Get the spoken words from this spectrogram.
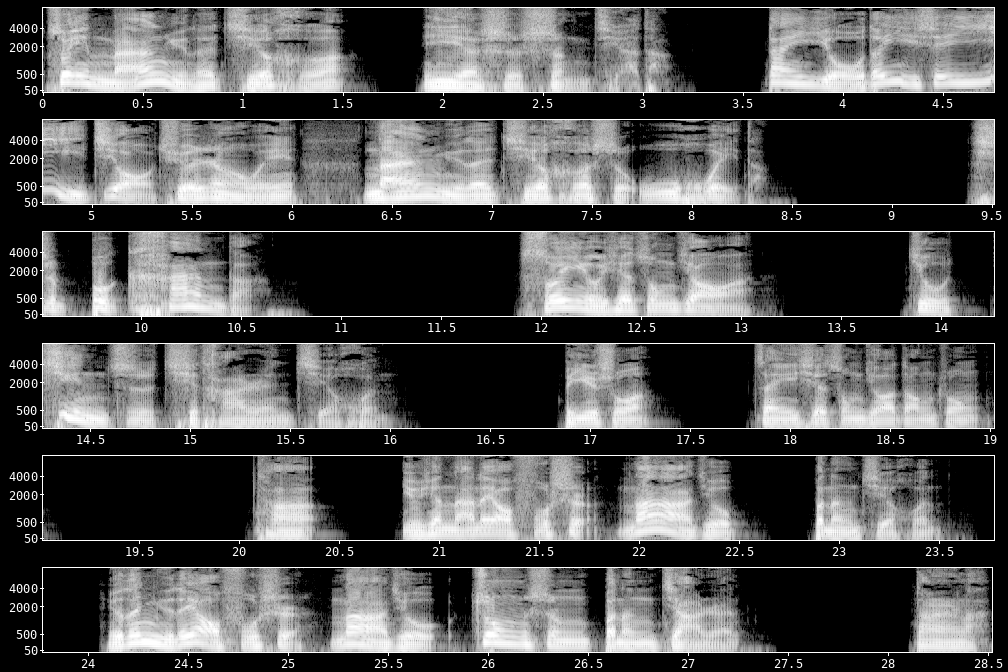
所以男女的结合也是圣洁的，但有的一些异教却认为男女的结合是污秽的，是不堪的。所以有些宗教啊，就禁止其他人结婚。比如说，在一些宗教当中，他有些男的要服侍，那就不能结婚；有的女的要服侍，那就终生不能嫁人。当然了。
